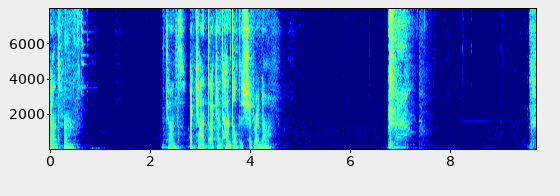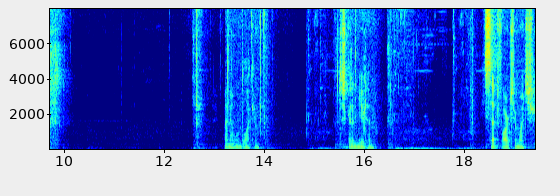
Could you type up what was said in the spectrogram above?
Can't, bro. I can't. I can't. I can't handle this shit right now. I won't block him. Just gonna mute him. He said far too much.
